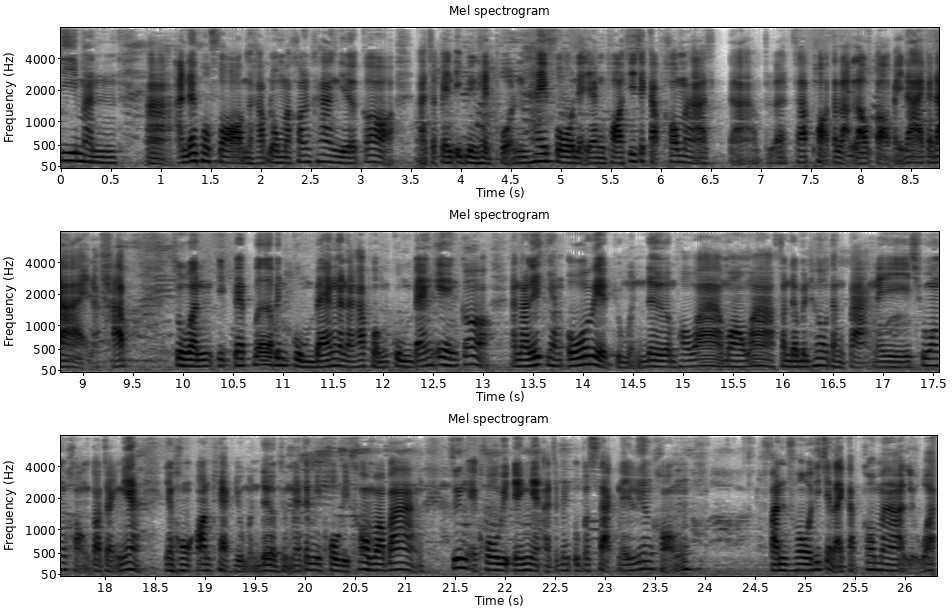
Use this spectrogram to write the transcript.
ที่มัน underperform นะครับลงมาค่อนข้างเยอะก็อาจจะเป็นอีกหนึ่งเหตุผลให้ flow เนี่ยยังพอที่จะกลับเข้ามา support ตลาดเราต่อไปได้ก็ได้นะครับส่วนอีก paper เป็นกลุ่มแบงก์นะครับผมกลุ่มแบงก์เองก็analyst ยัง overweight อยู่เหมือนเดิม เพราะว่ามองว่า fundamental ต่างๆ ในช่วงของต่อจากเนี้ยยังคง on track อยู่เหมือนเดิม ถึงแม้จะมีโควิดเข้ามาบ้าง ซึ่งไอโควิดเองเนี่ยอาจจะเป็นอุปสรรคในเรื่องของ fund flow ที่จะไหลกลับเข้ามา หรือว่า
